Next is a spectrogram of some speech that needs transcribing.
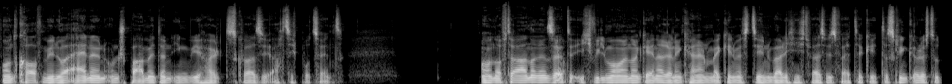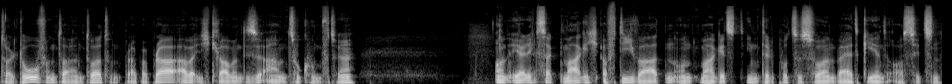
und kaufe mir nur einen und spare mir dann irgendwie halt quasi 80 Prozent. Und auf der anderen Seite, ja. ich will momentan generell in keinen Mac investieren, weil ich nicht weiß, wie es weitergeht. Das klingt alles total doof und da und dort und bla bla bla, aber ich glaube an diese armen Zukunft. Ja. Und ehrlich gesagt mag ich auf die warten und mag jetzt Intel-Prozessoren weitgehend aussitzen.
